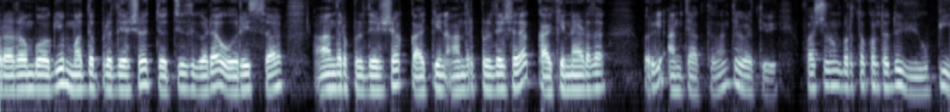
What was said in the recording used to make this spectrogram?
ಪ್ರಾರಂಭವಾಗಿ ಮಧ್ಯಪ್ರದೇಶ, ಛತ್ತೀಸ್ಗಢ, ಒರಿಸ್ಸಾ ಆಂಧ್ರ ಪ್ರದೇಶ ಕಾಕಿ ಆಂಧ್ರ ಪ್ರದೇಶದ ಕಾಕಿನಾಡದವರೆಗೆ ಅಂತ್ಯ ಆಗ್ತದೆ ಅಂತ ಹೇಳ್ತೀವಿ. ಫಸ್ಟ್ ಒಂದು ಬರ್ತಕ್ಕಂಥದ್ದು ಯು ಪಿ.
